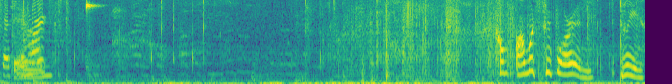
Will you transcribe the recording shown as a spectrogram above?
Question mark? How, how much people are in? Three.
